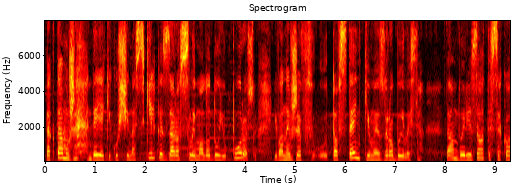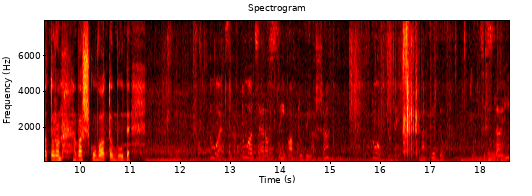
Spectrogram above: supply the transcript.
Так там уже деякі кущі наскільки заросли молодою порослю, і вони вже товстенькими зробилися. Там вирізати секатором важкувато буде. Хто це? Розсипав туди аж? А? Хто туди накидав? Це старі,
